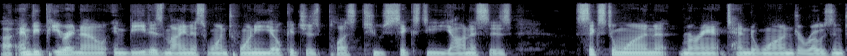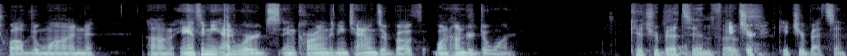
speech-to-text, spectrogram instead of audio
Uh, MVP right now, Embiid is minus 120. Jokic is plus 260. Giannis is six to one. Morant 10 to one. DeRozan 12 to one. Um, Anthony Edwards and Karl Anthony Towns are both 100 to one. Get your bets in, folks. Get your get your bets in.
